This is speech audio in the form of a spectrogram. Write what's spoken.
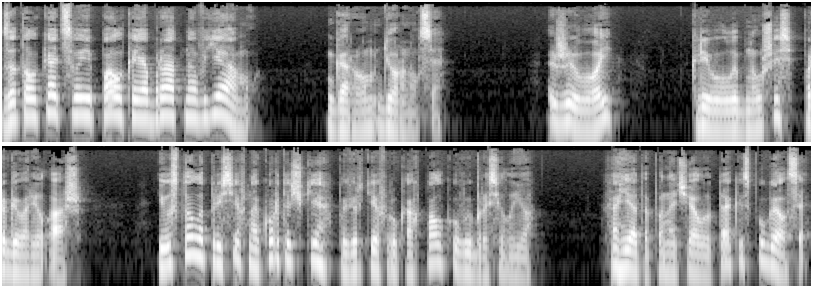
Затолкать своей палкой обратно в яму. Гором дернулся. «Живой?» — криво улыбнувшись, проговорил Аш. и устало присев на корточки, повертев в руках палку, выбросил ее. А я-то поначалу так испугался.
